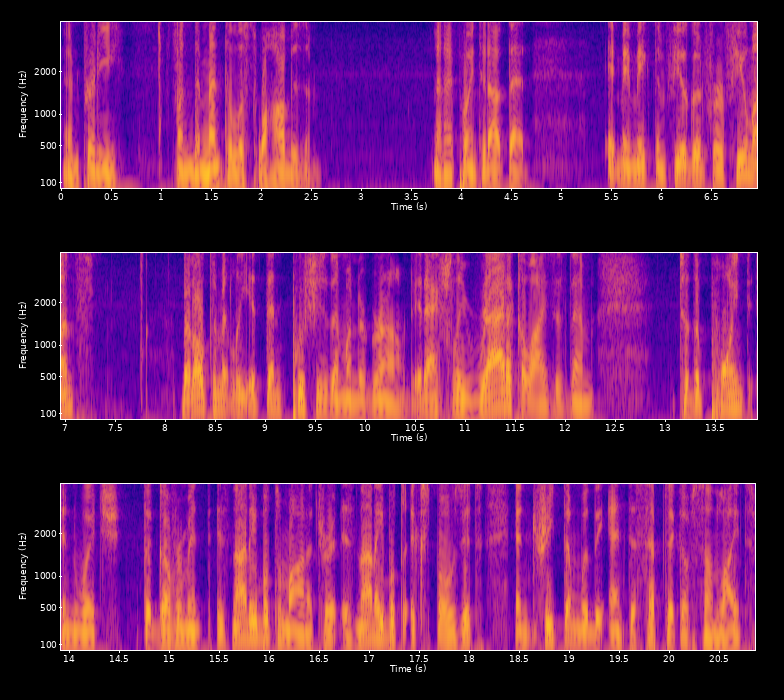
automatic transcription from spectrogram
and pretty fundamentalist Wahhabism. And I pointed out that it may make them feel good for a few months, but ultimately it then pushes them underground. It actually radicalizes them to the point in which the government is not able to monitor it, is not able to expose it and treat them with the antiseptic of sunlight.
